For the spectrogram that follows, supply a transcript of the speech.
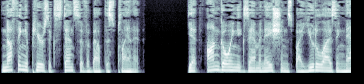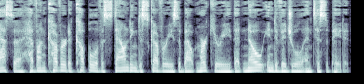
nothing appears extensive about this planet, Yet ongoing examinations by utilizing NASA have uncovered a couple of astounding discoveries about Mercury that no individual anticipated.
